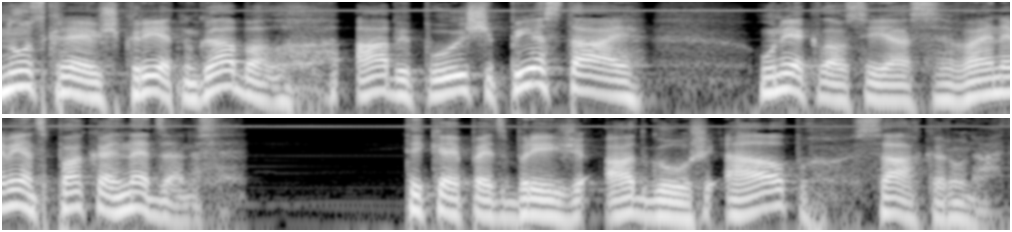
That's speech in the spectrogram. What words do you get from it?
Noskrējuši krietnu gabalu, abi puiši piestāja un ieklausījās, vai neviens pakaļ nedzenas. Tikai pēc brīža atgūši elpu, sāka runāt.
